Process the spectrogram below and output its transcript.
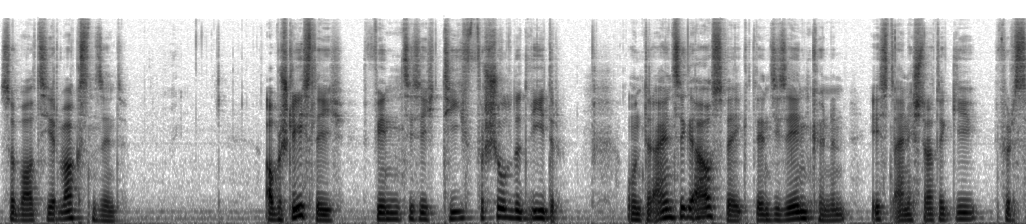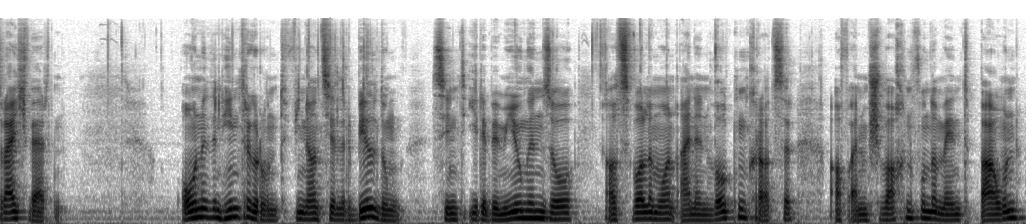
sobald sie erwachsen sind. Aber schließlich finden sie sich tief verschuldet wieder, und der einzige Ausweg, den sie sehen können, ist eine Strategie fürs Reichwerden. Ohne den Hintergrund finanzieller Bildung sind ihre Bemühungen so, als wolle man einen Wolkenkratzer auf einem schwachen Fundament bauen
